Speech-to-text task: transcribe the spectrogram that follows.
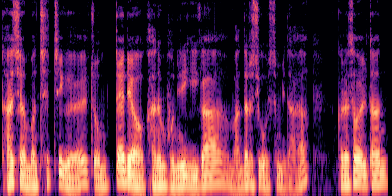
다시 한번 채찍을 좀 때려가는 분위기가 만들어지고 있습니다. 그래서 일단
